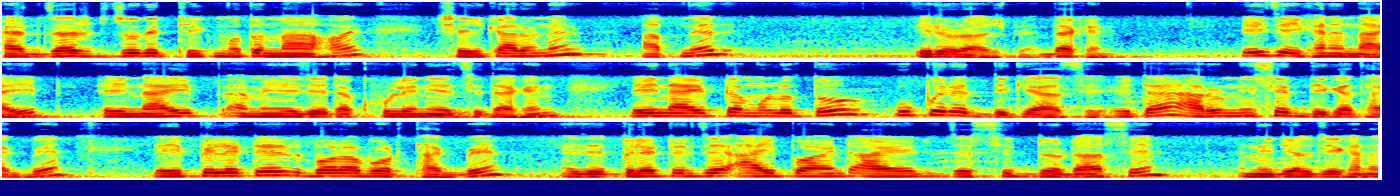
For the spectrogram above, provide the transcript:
অ্যাডজাস্ট যদি ঠিক মতো না হয়, সেই কারণে আপনার ইরোর আসবে। দেখেন, এই যে এখানে নাইফ এই নাইফ আমি এই যে এটা খুলে নিয়েছি, দেখেন, এই নাইফটা মূলত উপরের দিকে আছে। এটা আরও নিচের দিকে থাকবে। এই প্লেটের বরাবর থাকবে। এই যে প্লেটের যে আই পয়েন্ট আয়ের যে ছিদ্রটা আছে নিডেল যেখানে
